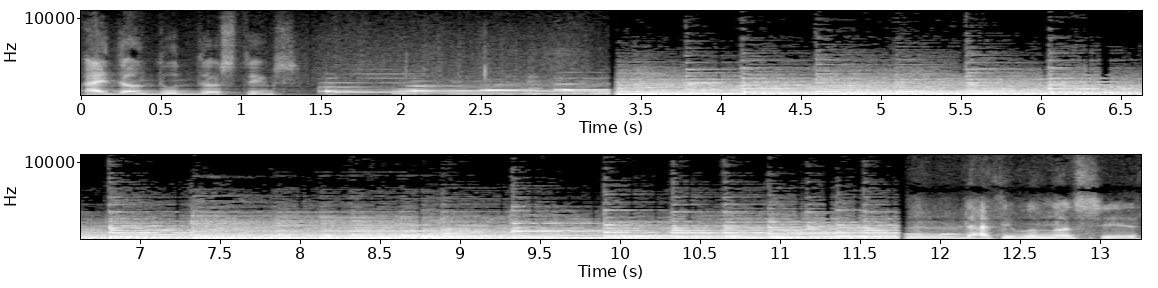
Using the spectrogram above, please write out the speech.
I don't do those things. That you will not see it.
